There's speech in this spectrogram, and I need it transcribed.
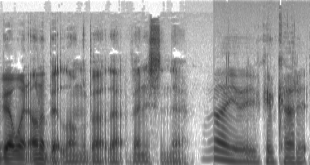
Maybe i went on a bit long about that venison there Well, you, you can cut it.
